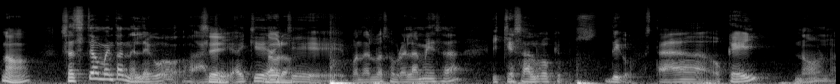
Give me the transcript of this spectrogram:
No. O sea, si te aumentan el ego, hay, Sí, que, hay, que, hay que ponerlo sobre la mesa y que es algo que, pues, digo, está ok, ¿no? no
